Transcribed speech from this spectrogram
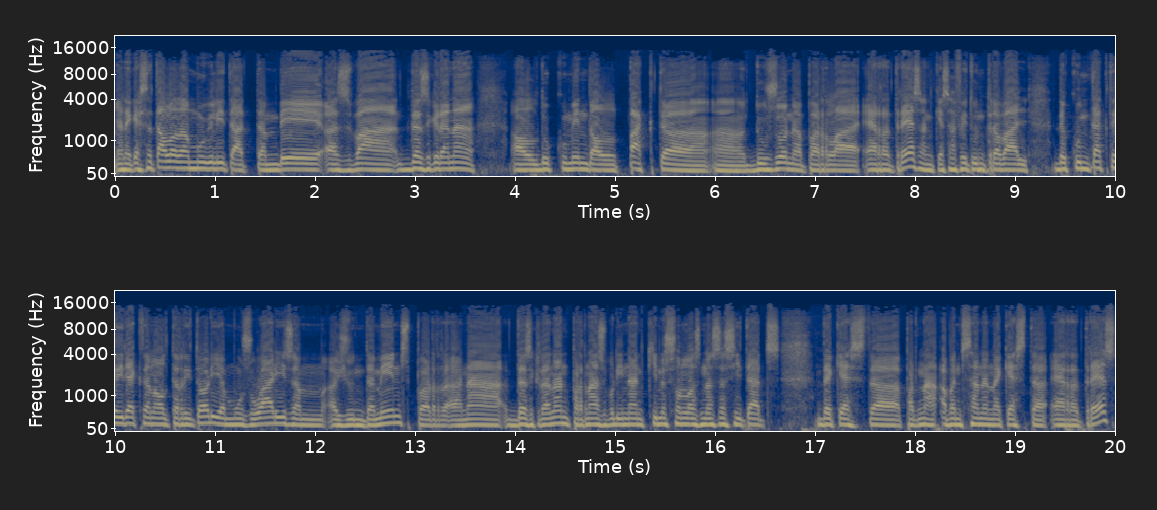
en aquesta taula de mobilitat també es va desgranar el document del pacte eh, d'Osona per la R3 en què s'ha fet un treball de contacte directe en el territori amb usuaris, amb ajuntaments per anar desgranant, per anar esbrinant quines són les necessitats d'aquesta per anar avançant en aquesta R3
